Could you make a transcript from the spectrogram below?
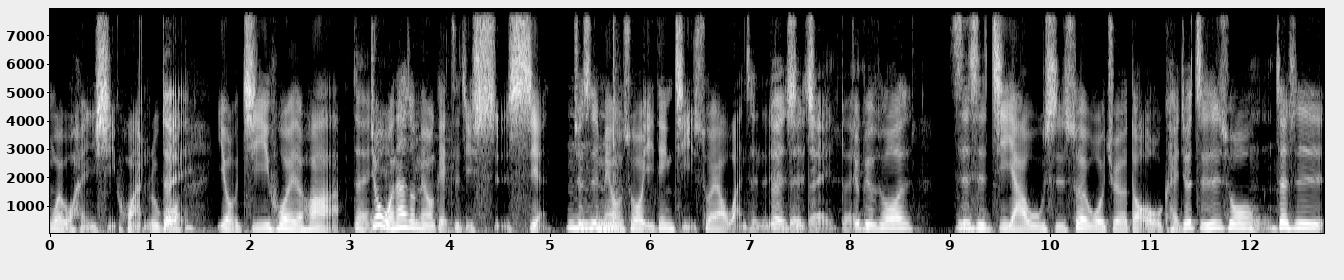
围我很喜欢。如果有机会的话，对，就我那时候没有给自己实现，就是没有说一定几岁要完成这件事情。对就比如说。四十几啊，五十岁，我觉得都 OK，就只是说，这是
